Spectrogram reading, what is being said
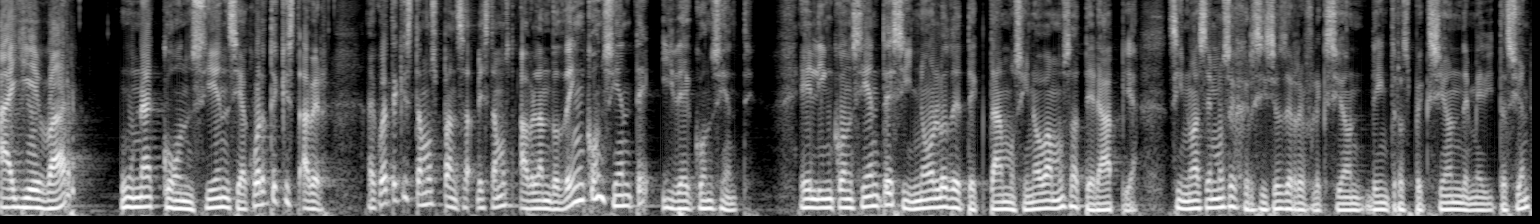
a llevar una conciencia. Acuérdate que, a ver, acuérdate que estamos, estamos hablando de inconsciente y de consciente. El inconsciente, si no lo detectamos, si no vamos a terapia, si no hacemos ejercicios de reflexión, de introspección, de meditación,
